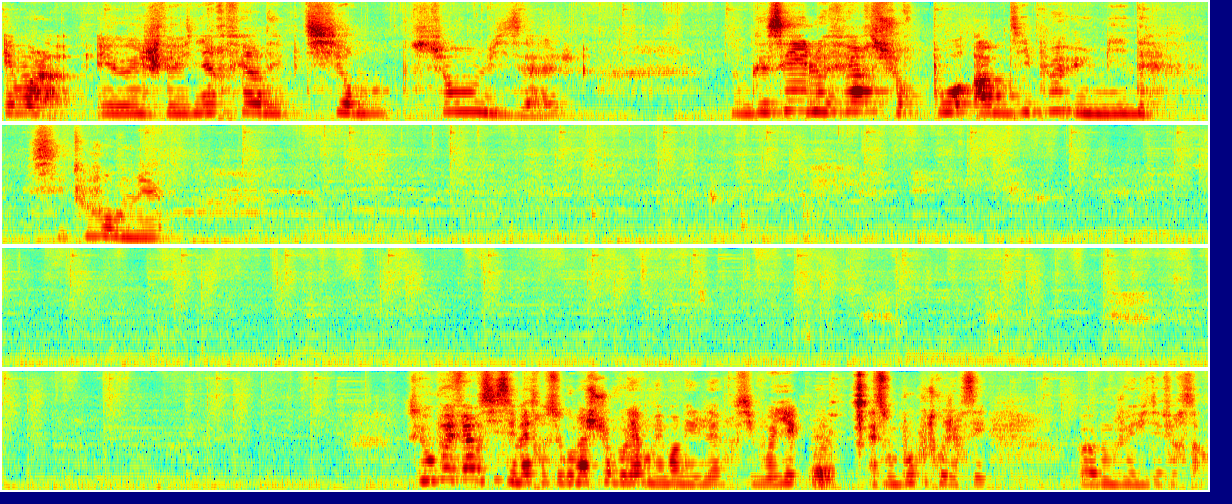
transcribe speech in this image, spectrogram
Et voilà, et euh, je vais venir faire des petits ronds sur mon visage. Donc essayez de le faire sur peau un petit peu humide, c'est toujours mieux. Ce vous pouvez faire aussi, c'est mettre ce gommage sur vos lèvres, mais moi mes lèvres, si vous voyez, elles sont beaucoup trop gercées. Euh, donc je vais éviter de faire ça.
